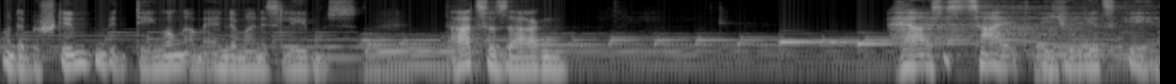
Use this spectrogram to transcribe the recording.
unter bestimmten Bedingungen am Ende meines Lebens. Da zu sagen, Herr, es ist Zeit, ich will jetzt gehen,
